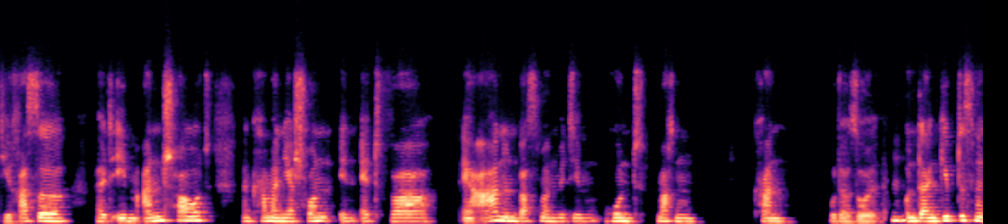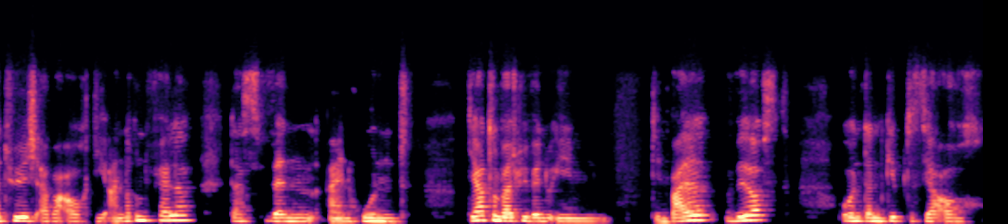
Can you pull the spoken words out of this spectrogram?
die Rasse halt eben anschaut, dann kann man ja schon in etwa erahnen, was man mit dem Hund machen kann oder soll. Mhm. Und dann gibt es natürlich aber auch die anderen Fälle, dass wenn ein Hund, ja zum Beispiel, wenn du ihm den Ball wirfst und dann gibt es ja auch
